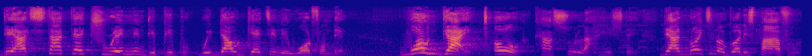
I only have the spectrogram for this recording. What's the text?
They had started training the people without getting a word from them. One guy, oh, Kasula the anointing of God is powerful.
